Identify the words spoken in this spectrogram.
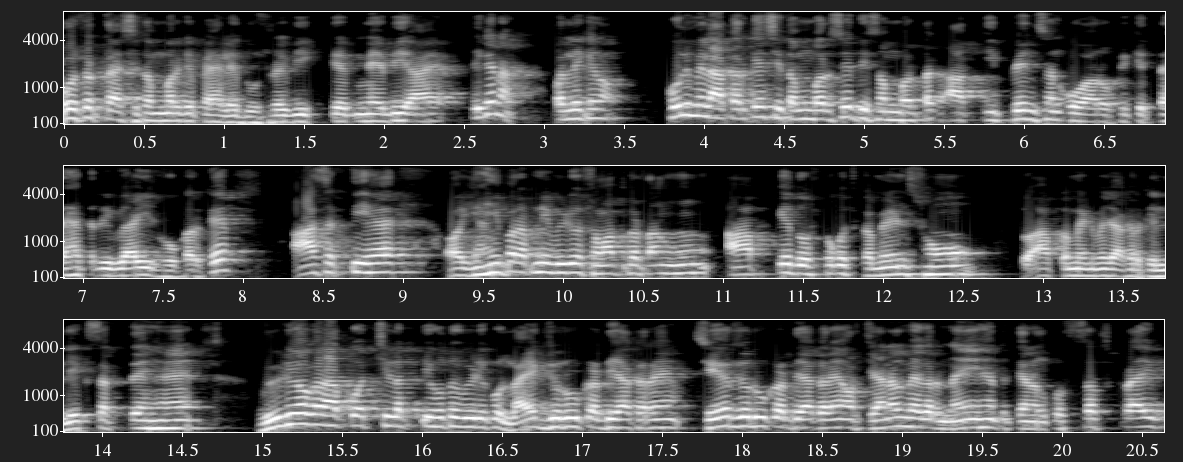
हो सकता है सितंबर के पहले दूसरे वीक के में भी आए, ठीक है ना? पर लेकिन कुल मिलाकर के सितंबर से दिसंबर तक आपकी पेंशन ओ के तहत रिवाइज होकर के आ सकती है। और यहीं पर अपनी वीडियो समाप्त करता हूँ। आपके दोस्तों कुछ कमेंट्स हों तो आप कमेंट में जाकर के लिख सकते हैं। वीडियो अगर आपको अच्छी लगती हो तो वीडियो को लाइक ज़रूर कर दिया करें, शेयर ज़रूर कर दिया करें और चैनल में अगर नए हैं तो चैनल को सब्सक्राइब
